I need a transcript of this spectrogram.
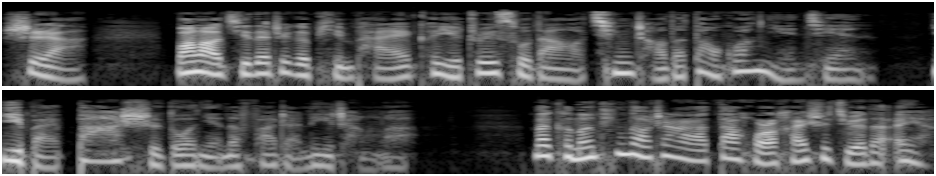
是啊，王老吉的这个品牌可以追溯到清朝的道光年间。一百八十多年的发展历程了，那可能听到这儿，大伙儿还是觉得，哎呀，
